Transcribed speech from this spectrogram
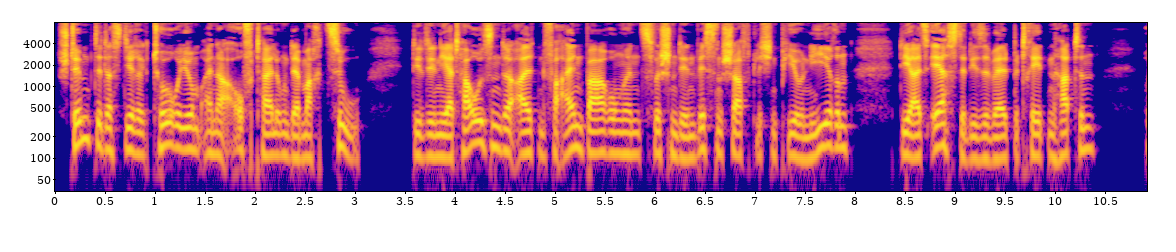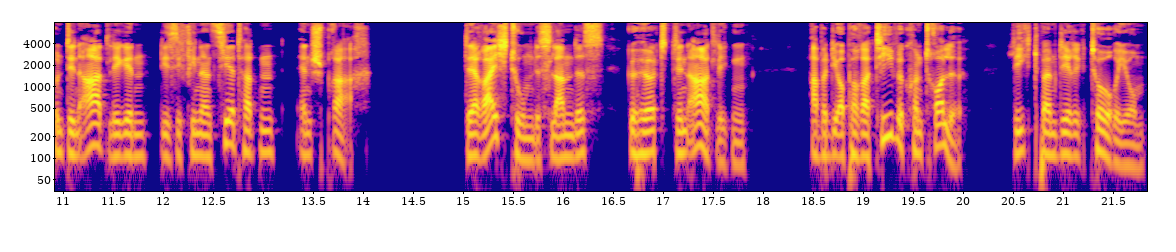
stimmte das Direktorium einer Aufteilung der Macht zu, die den Jahrtausende alten Vereinbarungen zwischen den wissenschaftlichen Pionieren, die als erste diese Welt betreten hatten, und den Adligen, die sie finanziert hatten, entsprach. Der Reichtum des Landes gehört den Adligen, aber die operative Kontrolle liegt beim Direktorium.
